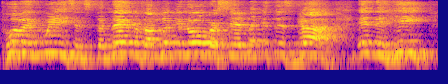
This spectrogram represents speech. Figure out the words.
pulling weeds, and the neighbors are looking over saying, Look at this guy in the heat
